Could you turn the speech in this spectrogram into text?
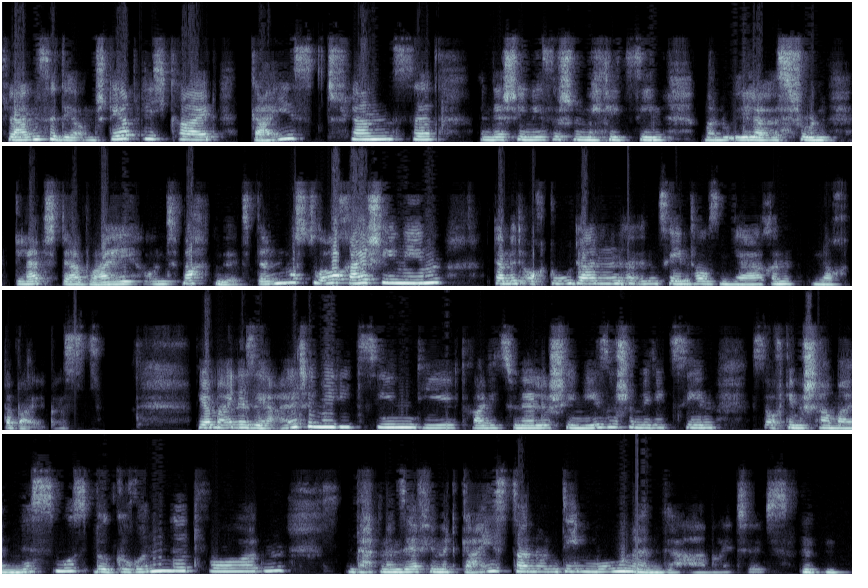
Pflanze der Unsterblichkeit, Geistpflanze in der chinesischen Medizin. Manuela ist schon glatt dabei und macht mit. Dann musst du auch Reishi nehmen, damit auch du dann in 10.000 Jahren noch dabei bist. Wir haben eine sehr alte Medizin. Die traditionelle chinesische Medizin ist auf dem Schamanismus begründet worden. Da hat man sehr viel mit Geistern und Dämonen gearbeitet.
